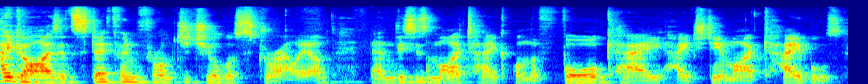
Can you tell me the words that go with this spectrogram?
Hey guys, it's Stefan from Tutorial Australia, and this is my take on the 4K HDMI cables.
